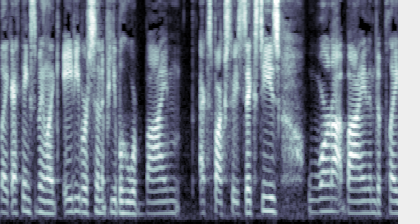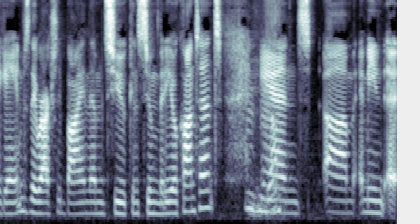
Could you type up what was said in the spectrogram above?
like I think something like 80 percent of people who were buying Xbox 360s were not buying them to play games. They were actually buying them to consume video content. Mm-hmm. And um, I mean, uh,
